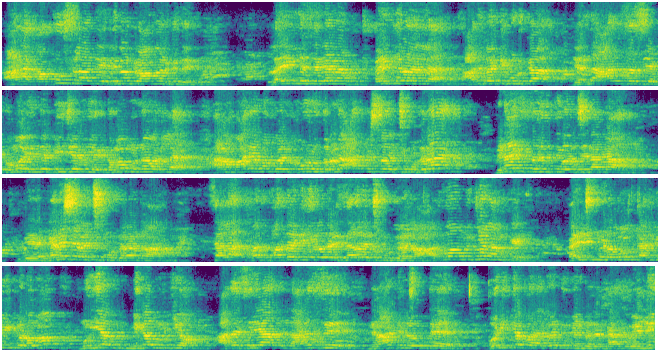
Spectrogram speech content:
ஆனா கப்பூஸ்ல அது எத்தனை கிராமம் இருக்குது. லைன்ல சரியான கழிக்கிறோம் இல்ல. அது கட்டி கொடுக்க எந்த ஆர்எஸ்எஸ் இயக்கமோ எந்த பிஜேபி இயக்கமோ முன்ன வரல. ஆனா மாரியம்மா கோயில் கூழ் ஊத்துறோம்னு ஆர்கெஸ்ட்ரா வச்சு கொடுக்குறேன். விநாயகர் சதுர்த்தி வந்துச்சுனாக்கா கணேசன் வச்சு கொடுக்குறேன்றான் சில பத்து பத்து அடி இருபது அடி சிலை வச்சு கொடுக்குறேன் அதுவும் முக்கியம் நமக்கு கல்விக்கிடமும் கல்விக்கிடமும் மிக மிக முக்கியம் அதை செய்யாத இந்த அரசு இந்த நாட்டில் விட்டு ஒழிக்கப்பட வேண்டும் என்பதற்காக வேண்டி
